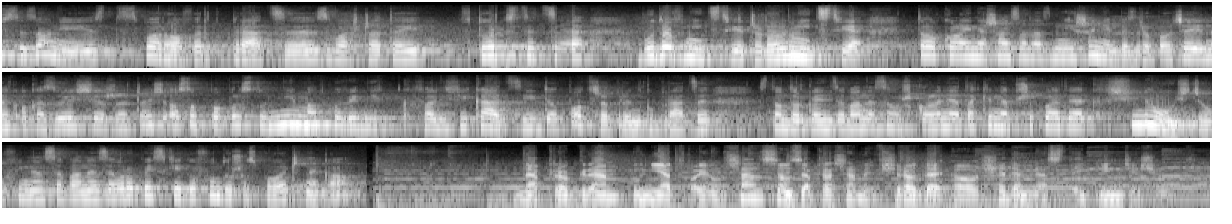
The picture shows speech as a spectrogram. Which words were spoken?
w sezonie jest sporo ofert pracy, zwłaszcza tej w turystyce, budownictwie czy rolnictwie. To kolejna szansa na zmniejszenie bezrobocia, jednak okazuje się, że część osób po prostu nie ma odpowiednich kwalifikacji do potrzeb rynku pracy. Stąd organizowane są szkolenia takie na przykład jak w Świnoujściu, finansowane z Europejskiego Funduszu Społecznego. Na program Unia Twoją szansą zapraszamy w środę o 17.50.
